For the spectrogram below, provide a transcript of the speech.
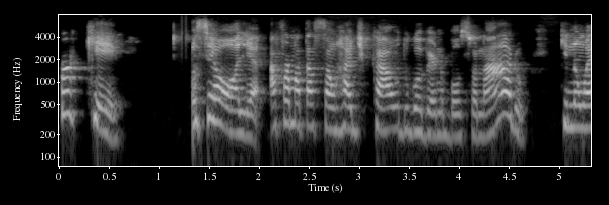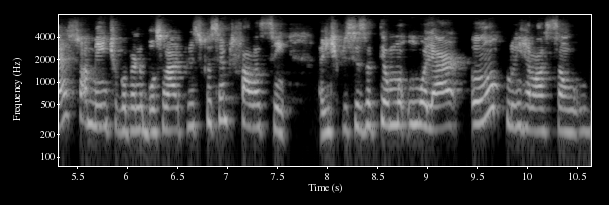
Por quê? Você olha a formatação radical do governo Bolsonaro, que não é somente o governo Bolsonaro, por isso que eu sempre falo assim, a gente precisa ter um, um olhar amplo em relação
